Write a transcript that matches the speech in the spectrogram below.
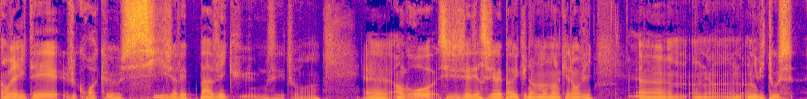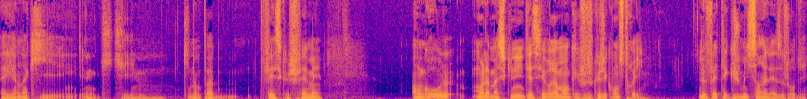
En vérité, je crois que si j'avais pas vécu, c'est toujours, hein, euh, en gros, si j'allais dire si j'avais pas vécu dans le monde dans lequel on vit, Mhm. euh, on, on- on y vit tous, et il y en a qui qui, qui, qui n'ont pas fait ce que je fais, mais en gros, moi la masculinité c'est vraiment quelque chose que j'ai construit. Le fait est que je m'y sens à l'aise aujourd'hui.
